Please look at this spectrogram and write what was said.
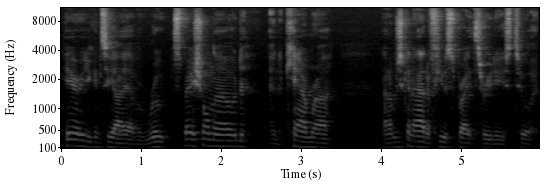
Here you can see I have a root spatial node and a camera, and I'm just going to add a few sprite 3Ds to it.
